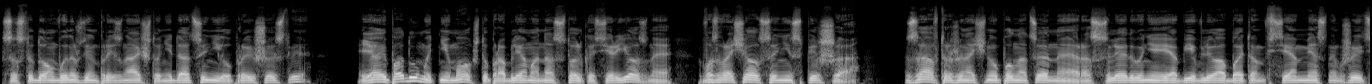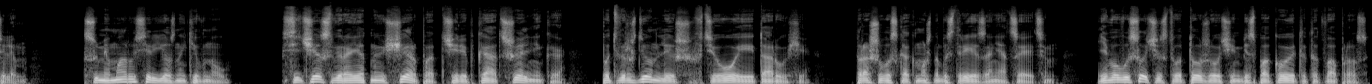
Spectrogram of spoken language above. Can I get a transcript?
«Со стыдом вынужден признать, что недооценил происшествие». Я и подумать не мог, что проблема настолько серьезная. Возвращался не спеша. Завтра же начну полноценное расследование и объявлю об этом всем местным жителям». Сумимару серьезно кивнул. «Сейчас вероятный ущерб от черепка отшельника подтвержден лишь в Теое и Тарухе. Прошу вас как можно быстрее заняться этим. Его высочество тоже очень беспокоит этот вопрос».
